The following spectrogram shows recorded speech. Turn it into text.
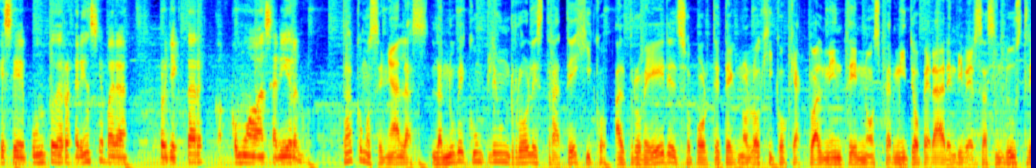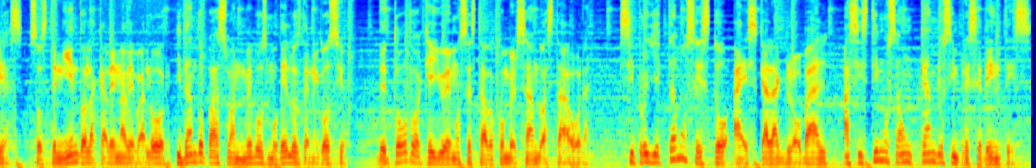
ese punto de referencia para proyectar cómo avanzaría la nube. Tal como señalas, la nube cumple un rol estratégico al proveer el soporte tecnológico que actualmente nos permite operar en diversas industrias, sosteniendo la cadena de valor y dando paso a nuevos modelos de negocio. De todo aquello hemos estado conversando hasta ahora. Si proyectamos esto a escala global, asistimos a un cambio sin precedentes,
